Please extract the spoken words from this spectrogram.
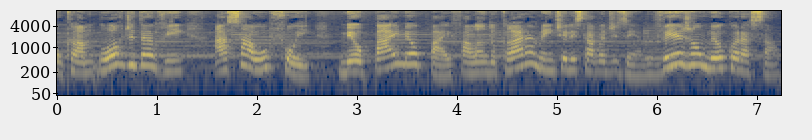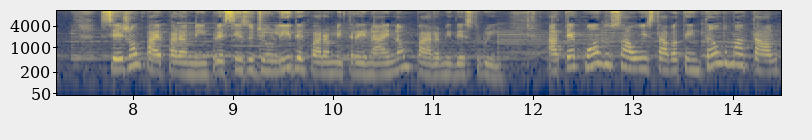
O clamor de Davi a Saul foi: Meu pai, meu pai, falando claramente, ele estava dizendo: Vejam o meu coração. Sejam pai para mim, preciso de um líder para me treinar e não para me destruir. Até quando Saul estava tentando matá-lo,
